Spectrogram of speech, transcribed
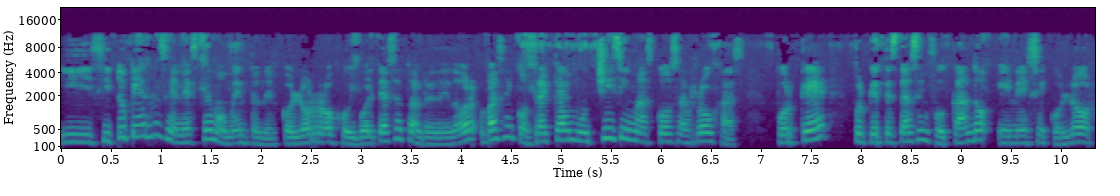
Y si tú piensas en este momento en el color rojo y volteas a tu alrededor, vas a encontrar que hay muchísimas cosas rojas. ¿Por qué? Porque te estás enfocando en ese color.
